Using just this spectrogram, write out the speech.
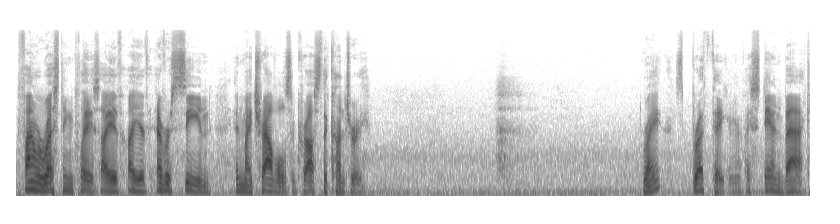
final resting place I have, I have ever seen in my travels across the country. right? It's breathtaking. If I stand back,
